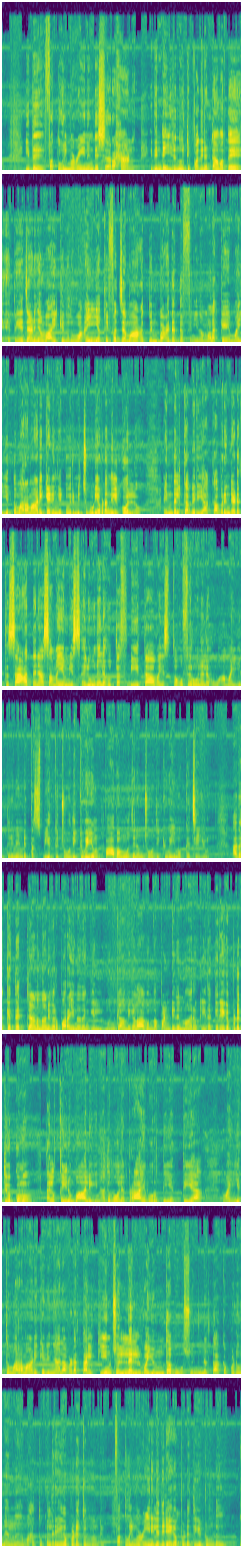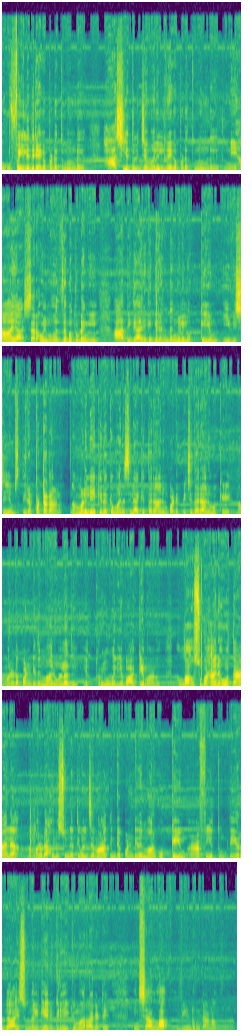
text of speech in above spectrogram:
ഇത് ഫത്തുഹുൽ മൊഹീനിന്റെ ഷെറഹാണ്. ഇതിന്റെ ഇരുന്നൂറ്റി പതിനെട്ടാമത്തെ പേജാണ് ഞാൻ വായിക്കുന്നത്. വൈ യഖിഫ ജമാഅത്തുൻ ബാദ ദഫ്നി. നമ്മളൊക്കെ മയ്യത്ത് മറമാടി കഴിഞ്ഞിട്ട് ഒരുമിച്ച് കൂടി അവിടെ നിൽക്കുമല്ലോ ഇന്ദൽ കബരി ആ കബറിന്റെ അടുത്ത് സാഅത്തൻ ആ സമയം യസ്അലൂന ലഹു തസ്ബീത്ത വയസ്തഫിറൂന ലഹു. ആ മയ്യത്തിന് വേണ്ടി തസ്ബീത്ത് ചോദിക്കുകയും പാപമോചനം ചോദിക്കുകയും ഒക്കെ ചെയ്യും. അതൊക്കെ തെറ്റാണെന്നാണ് ഇവർ പറയുന്നതെങ്കിൽ മുൻഗാമികളാകുന്ന പണ്ഡിതന്മാരൊക്കെ ഇതൊക്കെ രേഖപ്പെടുത്തി വെക്കുമോ? തൽക്കീനും ബാലികിൻ അതുപോലെ പ്രായപൂർത്തി എത്തിയ മയ്യത്ത് മറമാടിക്കഴിഞ്ഞാൽ അവിടെ തൽക്കീൻ ചൊല്ലൽ വയുന്തബു സുന്നത്താക്കപ്പെടും എന്ന് മഹത്തുക്കൾ രേഖപ്പെടുത്തുന്നുണ്ട്. ഫത്തുൽ മൊയ്നിൽ ഇത് രേഖപ്പെടുത്തിയിട്ടുണ്ട്. തുഹുഫയിൽ ഇത് രേഖപ്പെടുത്തുന്നുണ്ട്? ഹാഷിയത്തുൽ ജമലിൽ രേഖപ്പെടുത്തുന്നുണ്ട്. നിഹായ ഷർഹുൽ മുഹദ്ദബ് തുടങ്ങി ആധികാരിക ഗ്രന്ഥങ്ങളിലൊക്കെയും ഈ വിഷയം സ്ഥിരപ്പെട്ടതാണ്. നമ്മളിലേക്ക് ഇതൊക്കെ മനസ്സിലാക്കി തരാനും പഠിപ്പിച്ചു തരാനുമൊക്കെ നമ്മളുടെ പണ്ഡിതന്മാരുള്ളത് എത്രയോ വലിയ ഭാഗ്യമാണ്. അള്ളാഹു സുബഹാനഹു താല നമ്മളുടെ അഹുലുസുന്നത്തി വൽ ജമാഅത്തിന്റെ പണ്ഡിതന്മാർക്കൊക്കെയും ആഫിയത്തും ദീർഘ ആയുസ്സും നൽകി അനുഗ്രഹിക്കുമാറാകട്ടെ. ഇൻഷാ അല്ലാ വീണ്ടും കാണാം.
